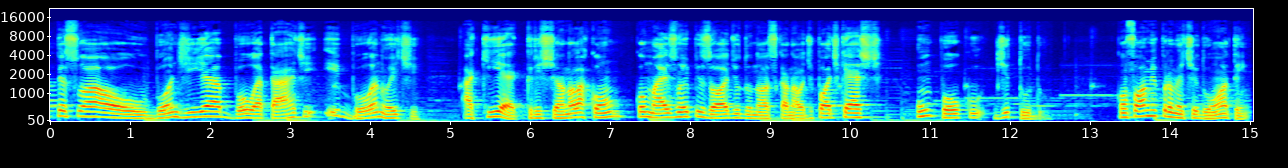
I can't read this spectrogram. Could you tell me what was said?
pessoal, bom dia, boa tarde e boa noite. Aqui é Cristiano Alarcon com mais um episódio do nosso canal de podcast Um pouco de tudo. Conforme prometido ontem,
